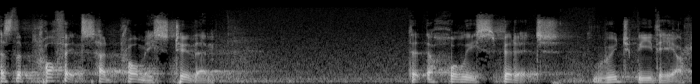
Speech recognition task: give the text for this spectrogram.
as the prophets had promised to them, that the Holy Spirit would be there.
